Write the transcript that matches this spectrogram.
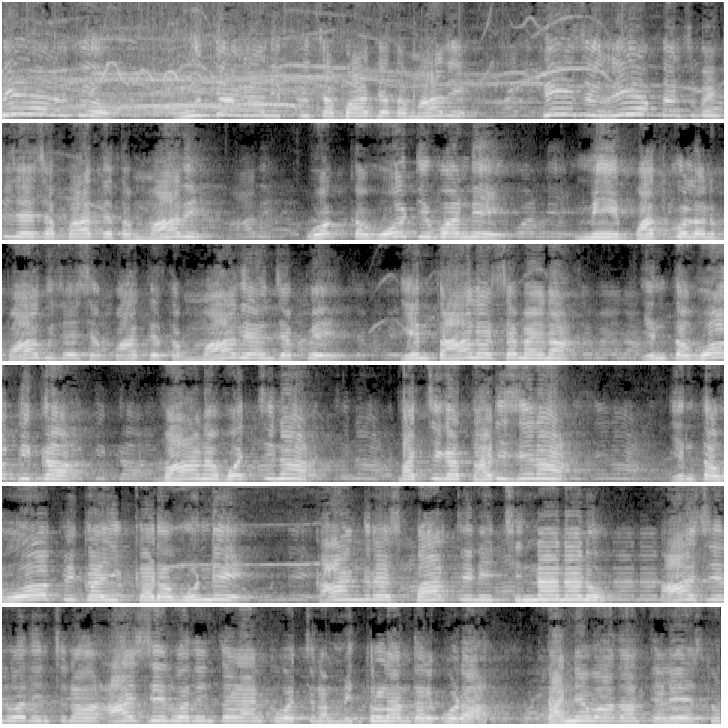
పిల్లలకు ఉద్యోగాలు ఇప్పించే బాధ్యత మాది. ఫీజు రీఎంబర్స్మెంట్ చేసే బాధ్యత మాది. ఒక్క ఓటు ఇవ్వండి. మీ బతుకులను బాగు చేసే బాధ్యత మాదే అని చెప్పి ఇంత ఆలస్యమైన ఇంత ఓపిక వాన వచ్చినా పచ్చిగా తడిసినా ఇంత ఓపిక ఇక్కడ ఉండి కాంగ్రెస్ పార్టీని చిన్నానను ఆశీర్వదించిన ఆశీర్వదించడానికి వచ్చిన మిత్రులందరూ కూడా ధన్యవాదాలు తెలియజేస్తూ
